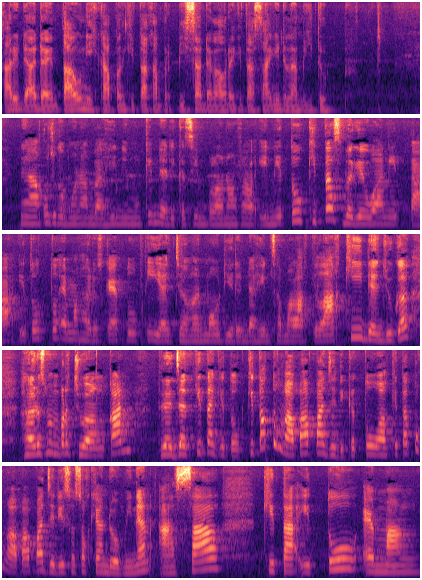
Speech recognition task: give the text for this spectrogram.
Karena tidak ada yang tahu nih kapan kita akan berpisah dengan orang yang kita sayangi dalam hidup. Nah, aku juga mau nambahin nih mungkin dari kesimpulan novel ini tuh kita sebagai wanita itu tuh emang harus kayak Tuti ya, jangan mau direndahin sama laki-laki dan juga harus memperjuangkan derajat kita gitu. Kita tuh nggak apa-apa jadi ketua, kita tuh nggak apa-apa jadi sosok yang dominan asal kita itu emang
